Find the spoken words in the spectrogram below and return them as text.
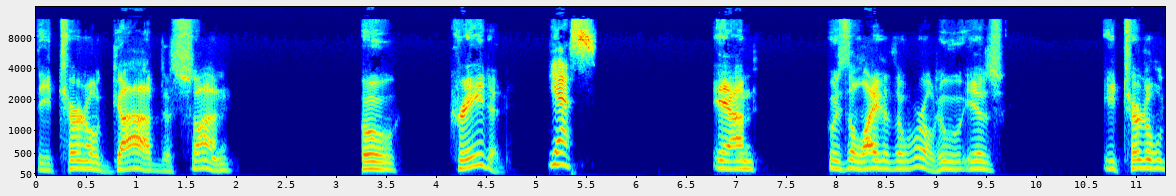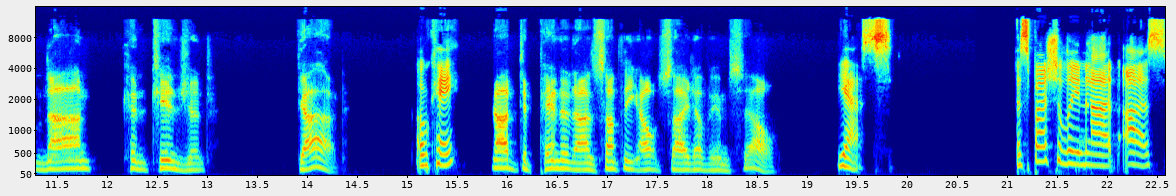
the eternal God, the Son, who created Yes. and who is the light of the world, who is eternal, non contingent God, Okay. not dependent on something outside of himself. Yes. Especially not us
